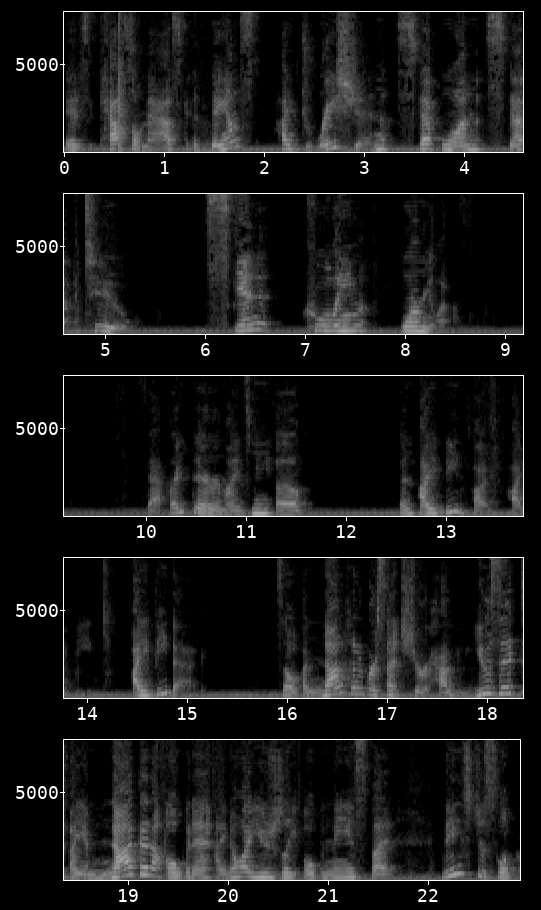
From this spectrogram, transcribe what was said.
It's capsule mask, advanced hydration, step one, step two, skin cooling formula. That right there reminds me of an IV, IV, IV bag. So I'm not 100% sure how you use it. I am not going to open it. I know I usually open these, but these just look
